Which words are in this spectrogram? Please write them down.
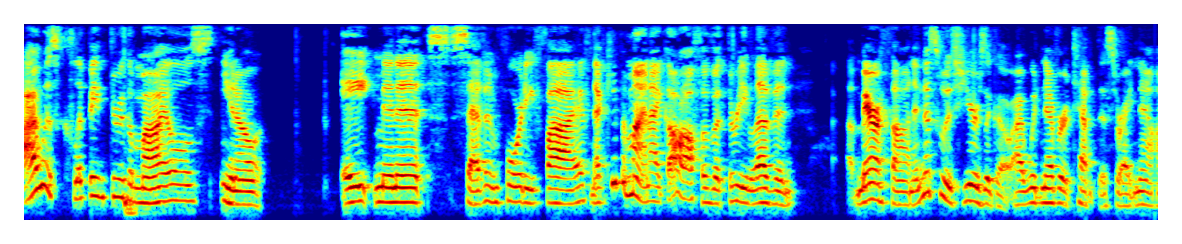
I was clipping through the miles, you know, eight minutes, 745. Now, keep in mind, I got off of a 311 uh, marathon, and this was years ago. I would never attempt this right now.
